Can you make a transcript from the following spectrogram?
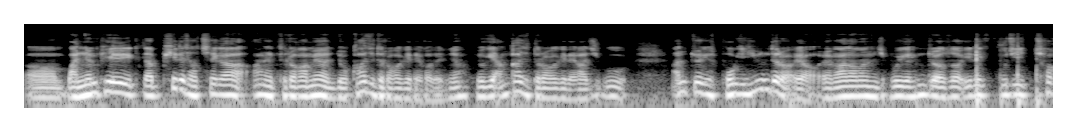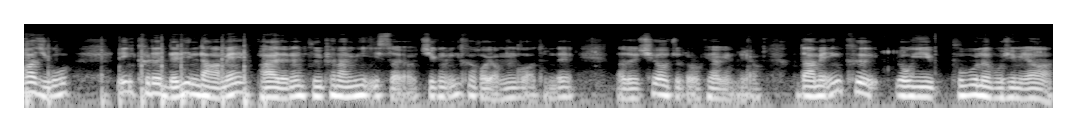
어 만년필 일단 feed 자체가 안에 들어가면 여기까지 들어가게 되거든요. 여기 안까지 들어가게 돼 가지고 안쪽에서 보기 힘들어요. 얼마 남았는지 보기가 힘들어서 이렇게 굳이 쳐가지고 잉크를 내린 다음에 봐야 되는 불편함이 있어요. 지금 잉크가 거의 없는 것 같은데 나중에 채워주도록 해야겠네요. 그 다음에 잉크 여기 부분을 보시면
